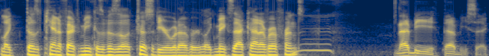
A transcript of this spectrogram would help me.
like does can't affect me because of his electricity or whatever, like makes that kind of reference. That'd be that'd be sick.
